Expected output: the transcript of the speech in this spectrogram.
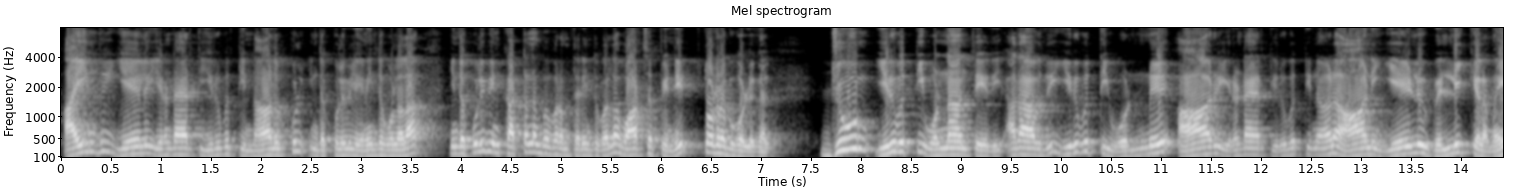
ஐந்து ஏழு இரண்டாயிரத்தி இருபத்தி நாலுக்குள் இந்த குழுவில் இணைந்து கொள்ளலாம். இந்த குழுவின் கட்டண விவரம் தெரிந்து கொள்ள வாட்ஸ்அப் எண்ணில் தொடர்பு கொள்ளுங்கள். ஜூன் இருபத்தி ஒன்றாம் தேதி அதாவது இருபத்தி ஒன்று ஆறு இரண்டாயிரத்தி இருபத்தி நாலு ஆணி ஏழு வெள்ளிக்கிழமை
